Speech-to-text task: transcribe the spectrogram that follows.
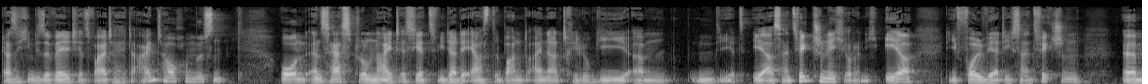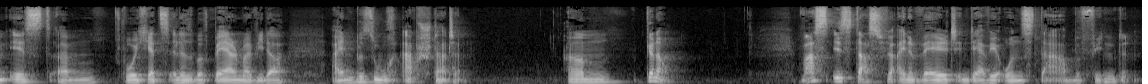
dass ich in diese Welt jetzt weiter hätte eintauchen müssen. Und Ancestral Night ist jetzt wieder der erste Band einer Trilogie, ähm, die jetzt eher Science Fiction nicht oder nicht eher, die vollwertig Science Fiction ähm, ist, ähm, wo ich jetzt Elizabeth Bear mal wieder einen Besuch abstatte. Ähm, genau. Was ist das für eine Welt, in der wir uns da befinden?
